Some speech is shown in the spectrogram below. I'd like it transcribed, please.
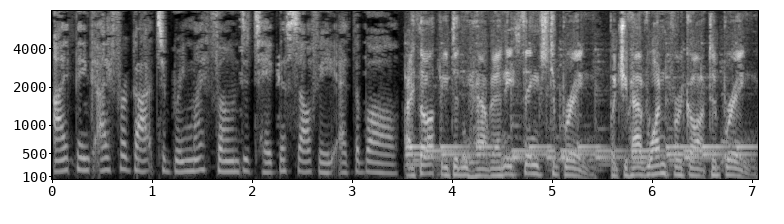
I think I forgot to bring my phone to take a selfie at the ball. I thought you didn't have any things to bring, but you have one forgot to bring.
